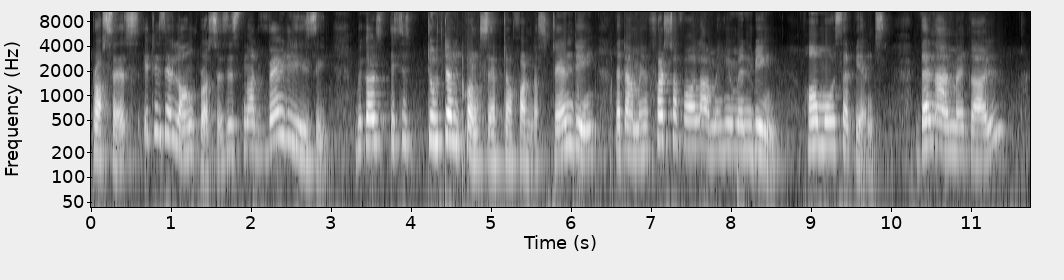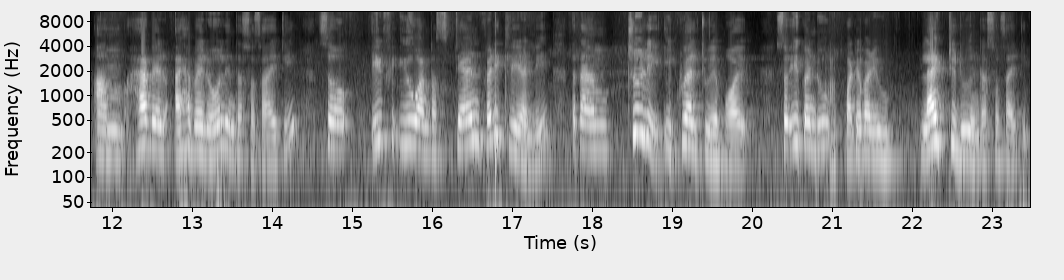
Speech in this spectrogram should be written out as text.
process, it is a long process, it's not very easy because it's a total concept of understanding that I'm a, first of all, I'm a human being, Homo sapiens, then I'm a girl, um, have a, I have a role in the society. So, if you understand very clearly that I am truly equal to a boy, so you can do whatever you like to do in the society.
